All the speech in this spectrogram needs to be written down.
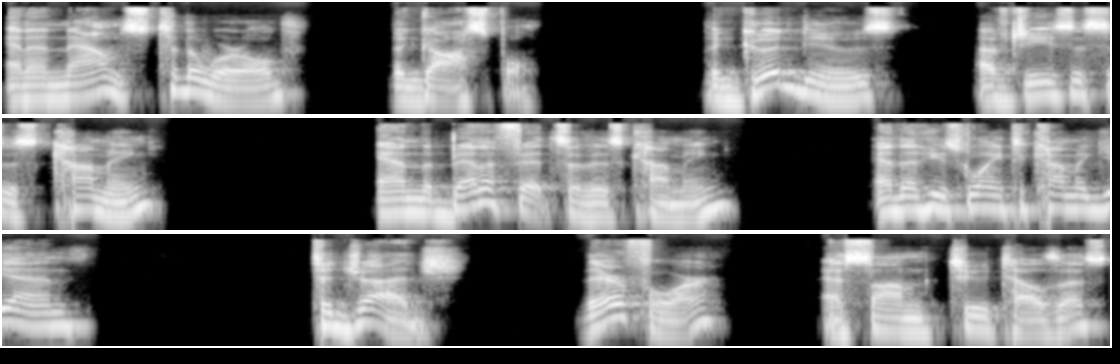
and announce to the world the gospel, the good news of Jesus' coming and the benefits of his coming and that he's going to come again to judge. Therefore, as Psalm 2 tells us,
